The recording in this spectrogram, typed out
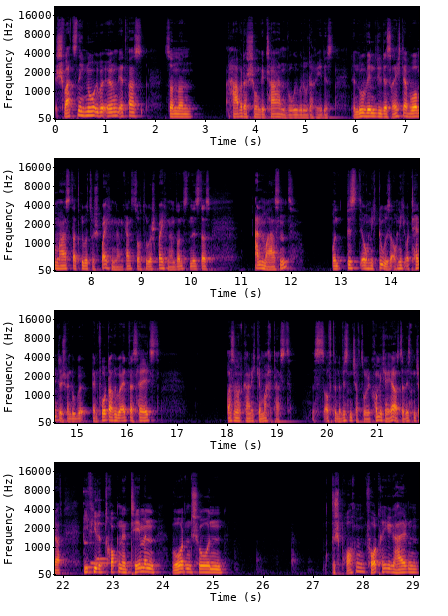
Schwatz nicht nur über irgendetwas, sondern habe das schon getan, worüber du da redest. Denn nur wenn du das Recht erworben hast, darüber zu sprechen, dann kannst du auch darüber sprechen. Ansonsten ist das anmaßend und bist auch nicht du, ist auch nicht authentisch, wenn du einen Vortrag über etwas hältst, was du noch gar nicht gemacht hast. Das ist oft in der Wissenschaft so. Da komme ich ja her aus der Wissenschaft. Wie viele trockene Themen wurden schon besprochen, Vorträge gehalten,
